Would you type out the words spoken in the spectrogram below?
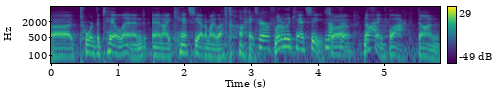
Uh, toward the tail end, and I can't see out of my left eye. Terrifying. Literally can't see. So, uh, Nothing. nothing. Black. Black. Done.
